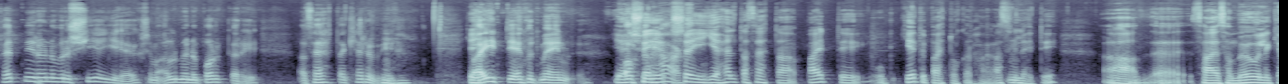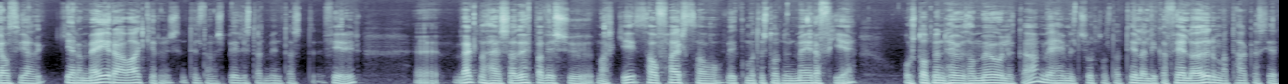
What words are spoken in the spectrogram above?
hvernig í raun og veru sé ég sem almennu borgari að þetta kerfi mm -hmm. ég, bæti einhvern megin já, okkar ég hag? segi, ég held að þetta bæti og getur bæti okkar hag að því mm. leiti að uh, það er þá möguleik á því að gera meira af aðgerðun sem til dæmis byggðlistar myndast fyrir. Uh, vegna þess að upp af þessu marki þá fær þá við komum til stofnun meira fjö og stofnun hefur þá möguleika með heimilt stjórnvalda til að líka fela öðrum að taka sér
